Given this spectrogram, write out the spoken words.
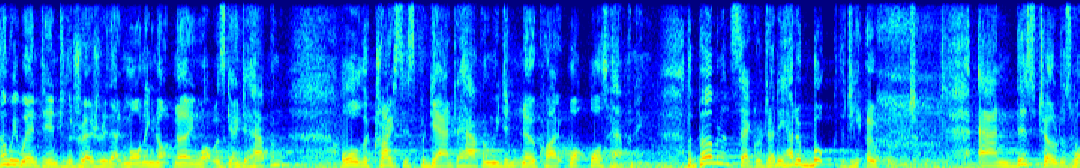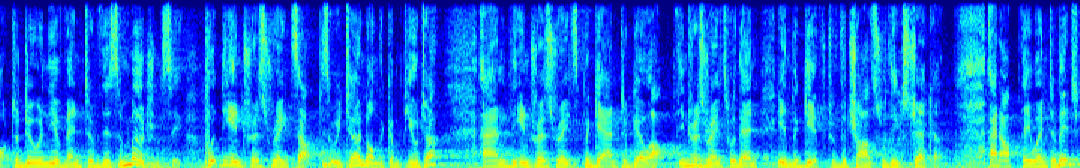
And we went into the Treasury that morning not knowing what was going to happen. All the crisis began to happen. We didn't know quite what was happening. The permanent secretary had a book that he opened. And this told us what to do in the event of this emergency. Put the interest rates up. So we turned on the computer and the interest rates began to go up. The interest rates were then in the gift of the Chancellor of the Exchequer. And up they went a bit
